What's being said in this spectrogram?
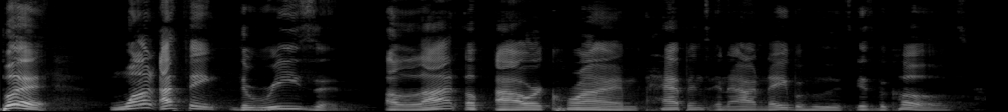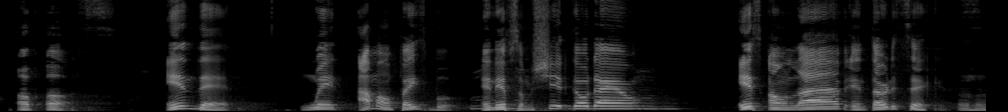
But one, I think the reason a lot of our crime happens in our neighborhoods is because of us. In that, when I'm on Facebook and if some shit go down, Mhm. it's on live in 30 seconds hmm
